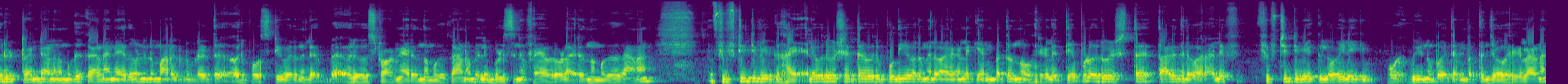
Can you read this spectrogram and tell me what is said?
ഒരു ട്രെൻഡാണ് നമുക്ക് കാണാൻ. അതുകൊണ്ട് മാർക്കറ്റ് എടുത്ത് ഒരു പോസിറ്റീവ് വരുന്ന ഒരു സ്ട്രോങ് ആയിരുന്നു നമുക്ക് കാണാം. അല്ലെങ്കിൽ ബുൾസിന് ഫേവറബിൾ ആയിരുന്നു നമുക്ക് കാണാം. ഫിഫ്റ്റി ടു വീക്ക് ഹൈ അല്ലെങ്കിൽ ഒരു വർഷത്തെ ഒരു പുതിയ ഒരു നിലവാരങ്ങളിലേക്ക് എൺപത്തൊന്ന് ഓഹരികൾ എത്തിയപ്പോൾ ഒരു വർഷത്തെ താഴെ നിലവാരം അല്ലെങ്കിൽ ഫിഫ്റ്റി ടു വീക്ക് ലോയിലേക്ക് വീണു പോയത് എൺപത്തഞ്ച് ഓഹരികളാണ്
